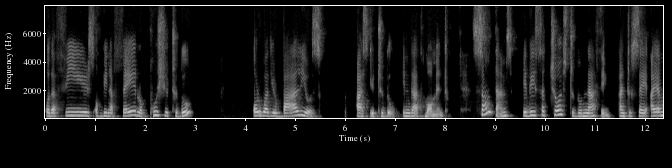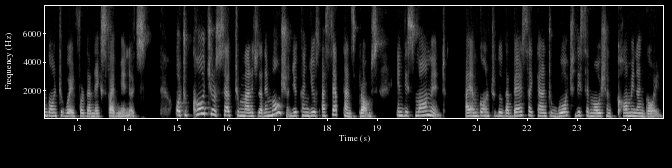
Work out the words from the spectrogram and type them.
or the fears of being a fail or push you to do, or what your values ask you to do in that moment. Sometimes it is a choice to do nothing and to say, I am going to wait for the next five minutes or to coach yourself to manage that emotion. You can use acceptance prompts. In this moment, I am going to do the best I can to watch this emotion coming and going.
